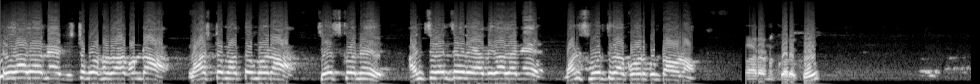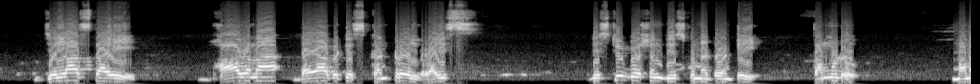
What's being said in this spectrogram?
జిల్లాలోనే డిస్ట్రిబ్యూషన్ కాకుండా రాష్ట్రం మొత్తం కూడా చేసుకొని అంచులంచులుగా ఎదగాలని మనస్ఫూర్తిగా కోరుకుంటా ఉన్నాం. కొరకు జిల్లా స్థాయి భావన డయాబెటిస్ కంట్రోల్ రైస్ డిస్ట్రిబ్యూషన్ తీసుకున్నటువంటి తమ్ముడు మన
